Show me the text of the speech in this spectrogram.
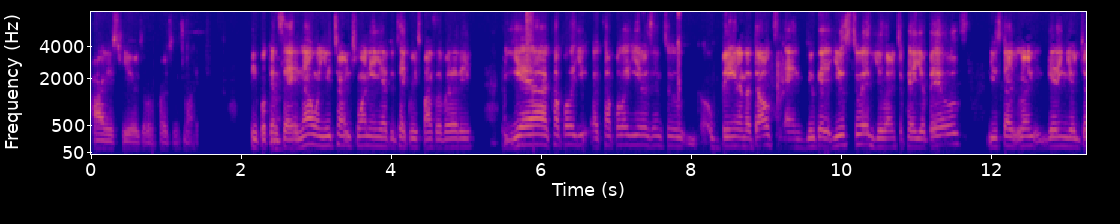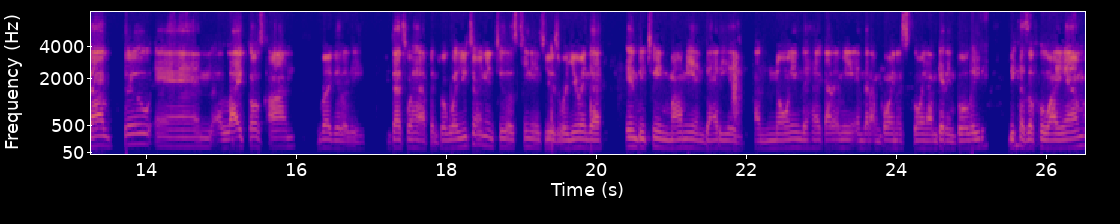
hardest years of a person's life. People can say, no, when you turn 20 and you have to take responsibility. Yeah, a couple of a couple of years into being an adult, and you get used to it. You learn to pay your bills you start learning getting your job through and life goes on regularly. That's what happens. But when you turn into those teenage years where you're in that in between mommy and daddy is annoying the heck out of me and then i'm going to school and i'm getting bullied because of who i am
